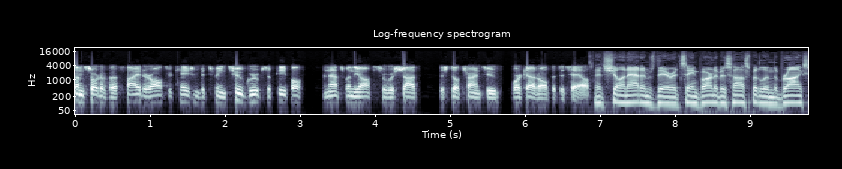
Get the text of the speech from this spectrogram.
some sort of a fight or altercation between two groups of people, and that's when the officer was shot. They're still trying to work out all the details. It's Sean Adams there at St. Barnabas Hospital in the Bronx.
